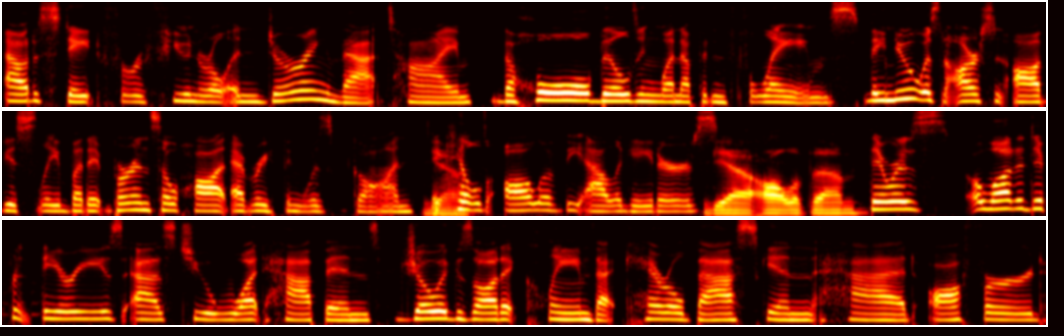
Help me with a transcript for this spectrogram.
out of state for a funeral and during that time, the whole building went up in flames. They knew it was an arson obviously, but it burned so hot everything was gone. It killed all of the alligators. yeah, all of them. There was a lot of different theories as to what happened. Joe Exotic claimed that Carole Baskin had offered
